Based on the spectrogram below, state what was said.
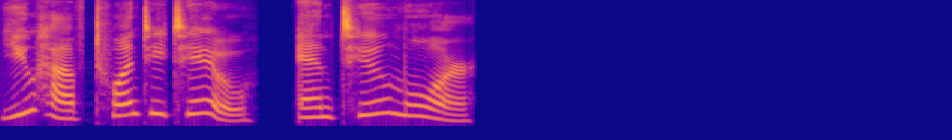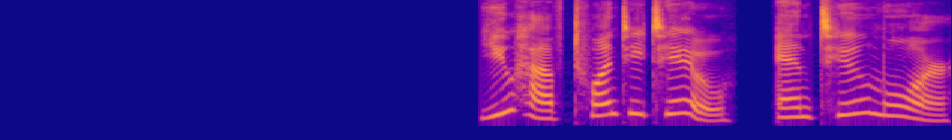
You have 22 and 2 more. You have 22 and 2 more.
